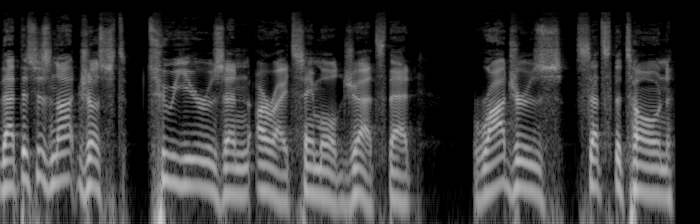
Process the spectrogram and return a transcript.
that this is not just two years and, all right, same old Jets, that Rodgers sets the tone,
